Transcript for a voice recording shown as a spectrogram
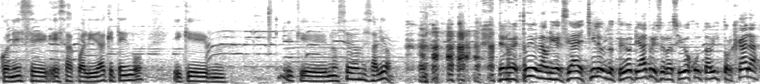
con ese, esa cualidad que tengo y que, y que no sé de dónde salió. De los estudios en la Universidad de Chile, donde estudió teatro y se recibió junto a Víctor Jara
